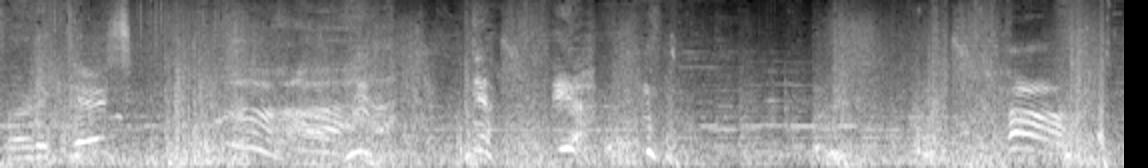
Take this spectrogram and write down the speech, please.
Verdict is No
